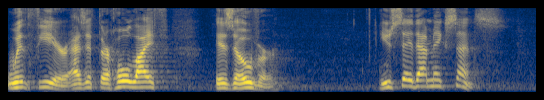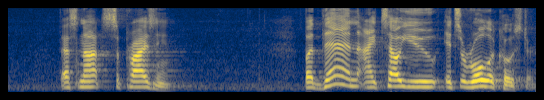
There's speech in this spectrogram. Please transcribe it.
with fear as if their whole life is over. You say that makes sense. That's not surprising. But then I tell you it's a roller coaster.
